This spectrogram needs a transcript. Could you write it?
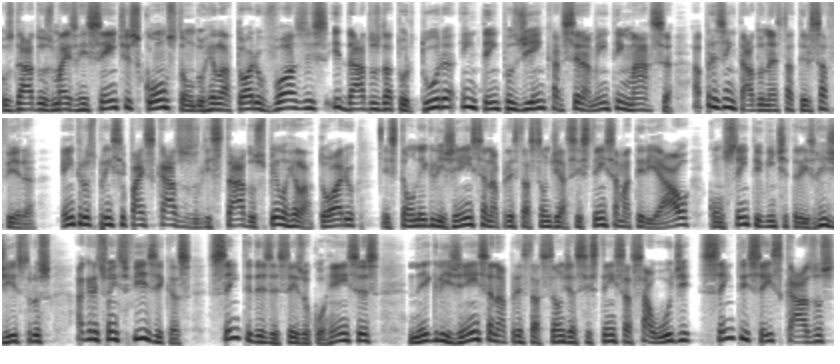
Os dados mais recentes constam do relatório Vozes e Dados da Tortura em Tempos de Encarceramento em Massa, apresentado nesta terça-feira. Entre os principais casos listados pelo relatório estão negligência na prestação de assistência material, com 123 registros, agressões físicas, 116 ocorrências, negligência na prestação de assistência à saúde, 106 casos,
